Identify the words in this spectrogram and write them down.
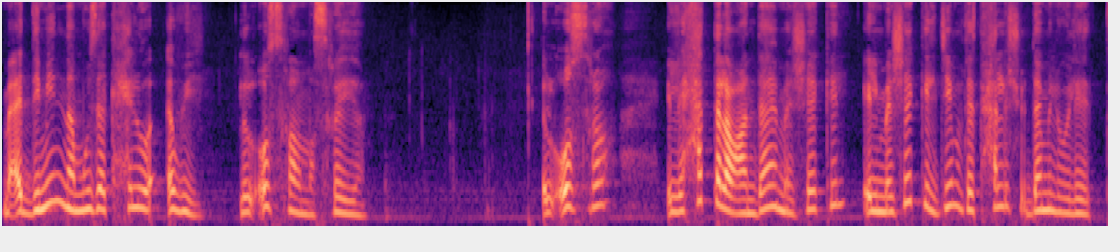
مقدمين نموذج حلو قوي للأسرة المصرية. الأسرة اللي حتى لو عندها مشاكل المشاكل دي ما تتحلش قدام الولاد.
